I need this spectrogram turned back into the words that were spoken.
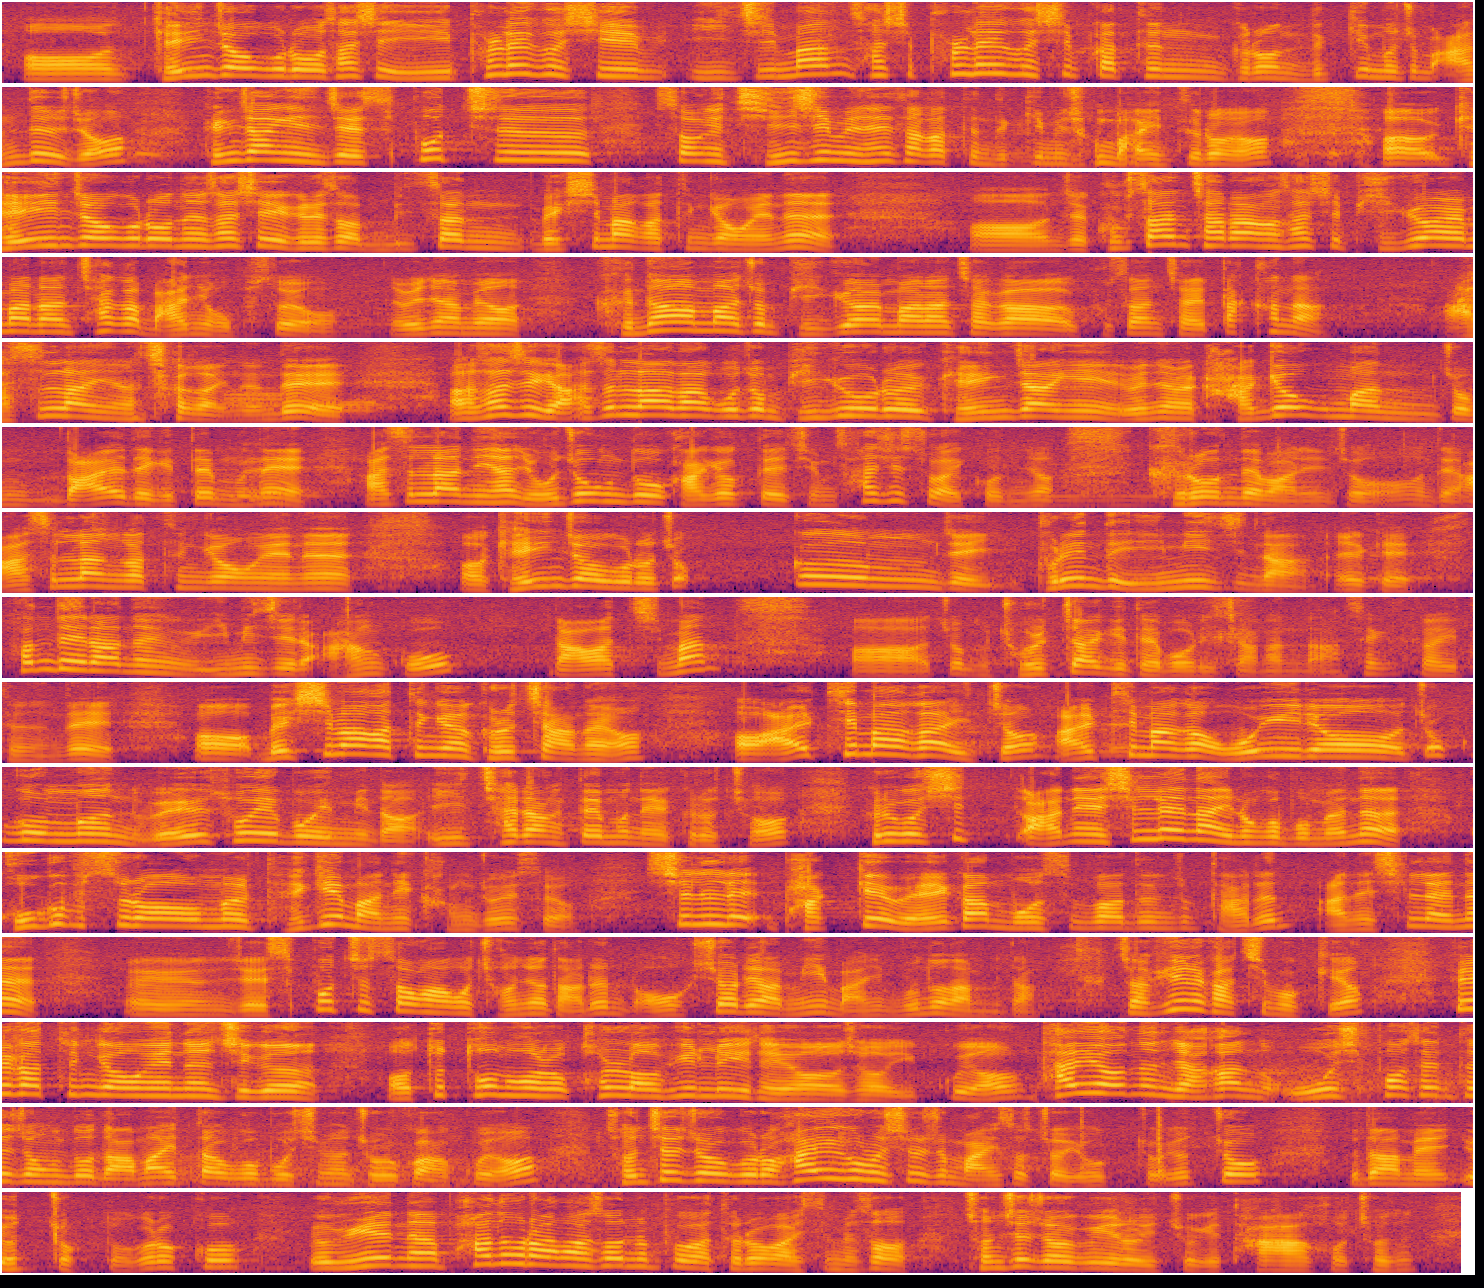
어, 개인적으로 사실 이 플래그십이지만 사실 플래그십 같은 그런 느낌은 좀 안 들죠. 굉장히 이제 스포츠성의 진심인 회사 같은 느낌이 좀 많이 들어요. 어, 개인적으로는 사실 그래서 닛산 맥시마 같은 경우에는 어, 이제 국산 차랑 사실 비교할 만한 차가 많이 없어요. 왜냐하면 그나마 좀 비교할 만한 차가 국산 차에 딱 하나. 아슬란이라는 차가 있는데 아 사실 아슬란하고 좀 비교를 굉장히 왜냐면 가격만 좀 놔야 되기 때문에 네. 아슬란이 한 요 정도 가격대에 지금 사실 수가 있거든요. 음. 그런데 말이죠. 근데 아슬란 같은 경우에는 어, 개인적으로 조금 이제 브랜드 이미지나 이렇게 현대라는 이미지를 안고 나왔지만 아, 좀 졸작이 돼버리지 않았나 생각이 드는데 어, 맥시마 같은 경우는 그렇지 않아요. 어, 알티마가 있죠. 알티마가 오히려 조금은 왜소해 보입니다. 이 차량 때문에 그렇죠. 그리고 시, 안에 실내나 이런 거 보면은 고급스러움을 되게 많이 강조했어요. 실내 밖에 외관 모습과는 좀 다른 안에 실내는 어, 이제 스포츠성하고 전혀 다른 럭셔리함이 많이 묻어납니다. 자, 휠 같이 볼게요. 휠 같은 경우에는 지금 어, 투톤 홀- 컬러 휠이 되어져 있고요. 타이어는 약 한 50% 정도 남아 있다고 보시면 좋을 것 같고요. 전체적으로 하이그로시를 좀 많이 썼죠. 요쪽, 요쪽, 그 다음에 요쪽도 그렇고 요 위에는 파노라마 선루프가 들어가 있으면서 전체적으로 이쪽이 다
